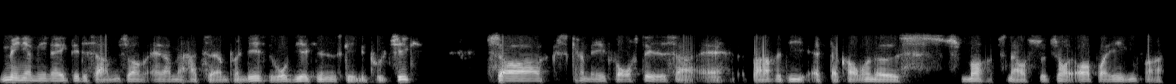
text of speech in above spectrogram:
Men jeg mener ikke, det er det samme som, at når man har taget ham på en liste, hvor virkeligheden skal i politik, så kan man ikke forestille sig, at bare fordi, at der kommer noget små tøj op og hænge fra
